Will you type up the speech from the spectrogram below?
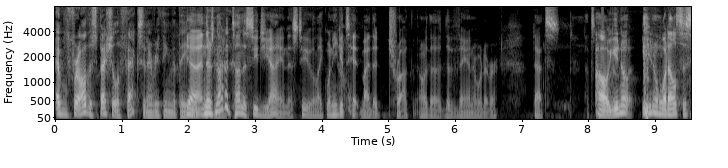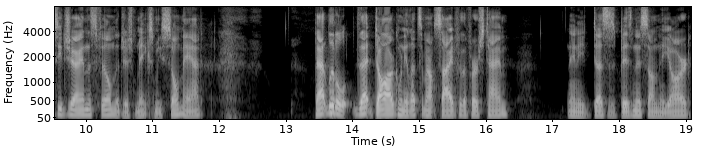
and for all the special effects and everything that they yeah, did and with there's not a ton of CGI in this too. Like when he gets hit by the truck or the the van or whatever, that's that's. Oh, you know, you know what else is CGI in this film that just makes me so mad? That little that dog when he lets him outside for the first time, and he does his business on the yard.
